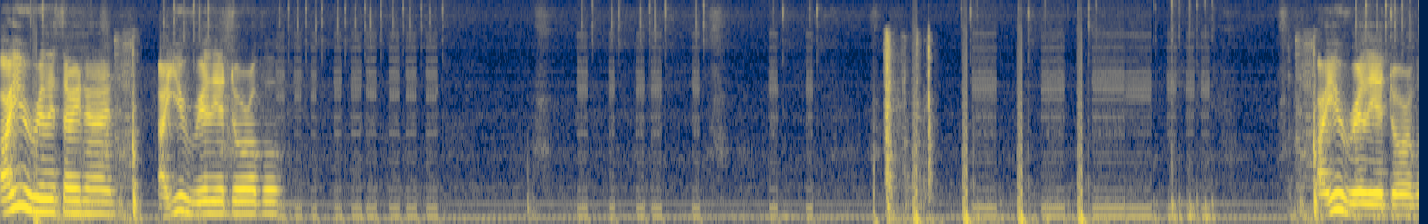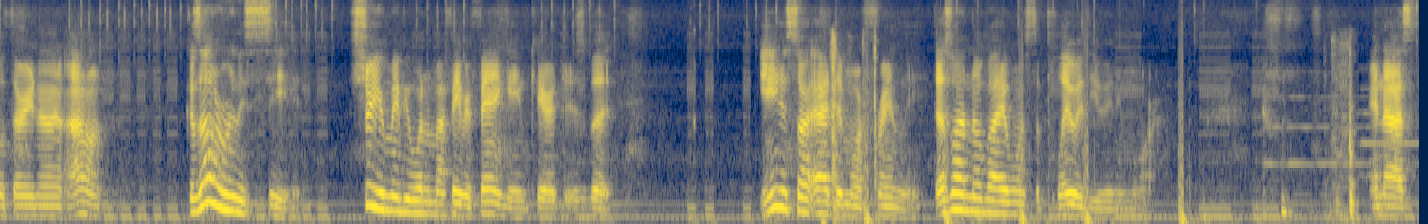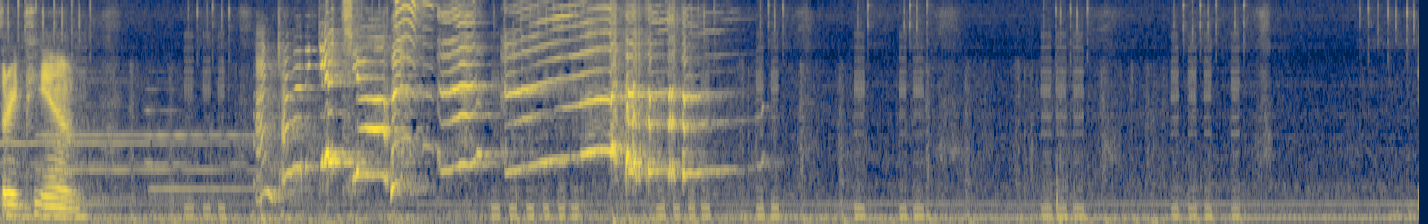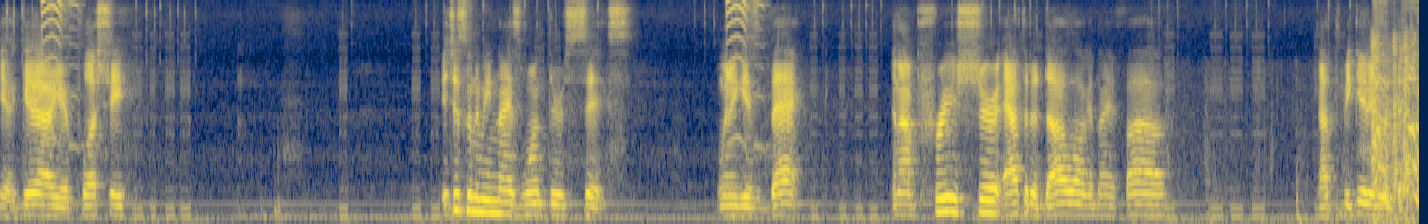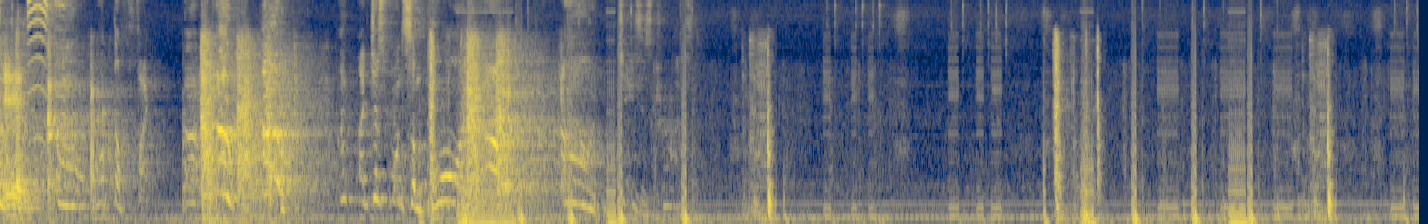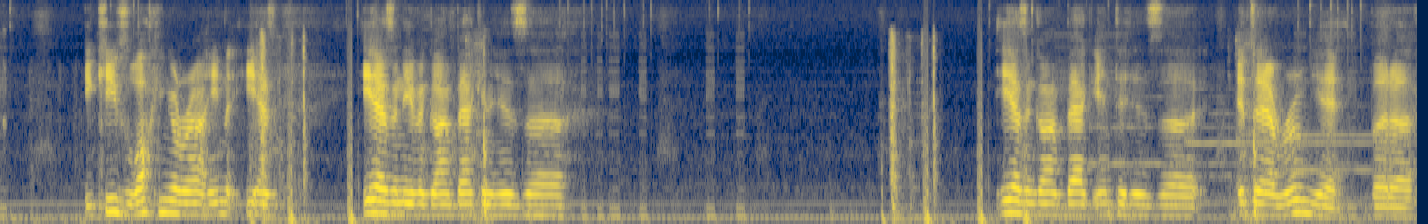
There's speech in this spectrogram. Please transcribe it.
Are you really 39? Are you really adorable? Are you really adorable 39? I don't cuz I don't really see it. Sure you may be one of my favorite fan game characters, but you need to start acting more friendly. That's why nobody wants to play with you anymore. and now it's 3 p.m. I'm coming to get you! Yeah, get out of here, plushie. It's just gonna be nights one through six when it gets back, and I'm pretty sure after the dialogue at night five, at the beginning with the end. Oh, what the fuck? Oh. I, I just want some porn. Oh, oh, Jesus Christ. He keeps walking around. He he has he hasn't even gone back in his uh. He hasn't gone back into his uh into that room yet, but uh.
